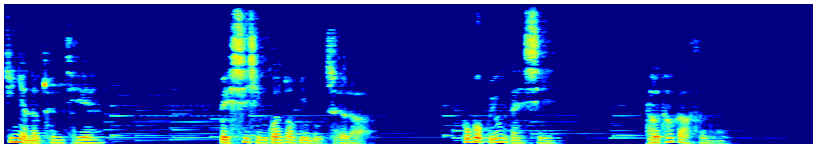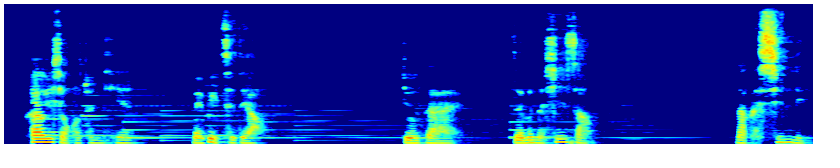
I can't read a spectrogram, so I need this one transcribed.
今年的春天被新型冠状病毒吃了。不过不用担心偷偷告诉你还有一小块春天没被吃掉。就在人们的心上那颗心里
